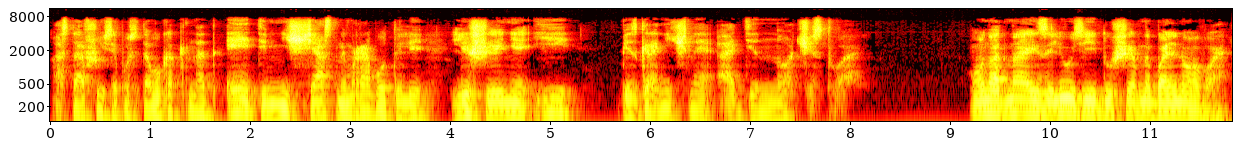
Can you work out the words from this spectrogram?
оставшуюся после того, как над этим несчастным работали лишение и безграничное одиночество. Он одна из иллюзий душевно больного,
